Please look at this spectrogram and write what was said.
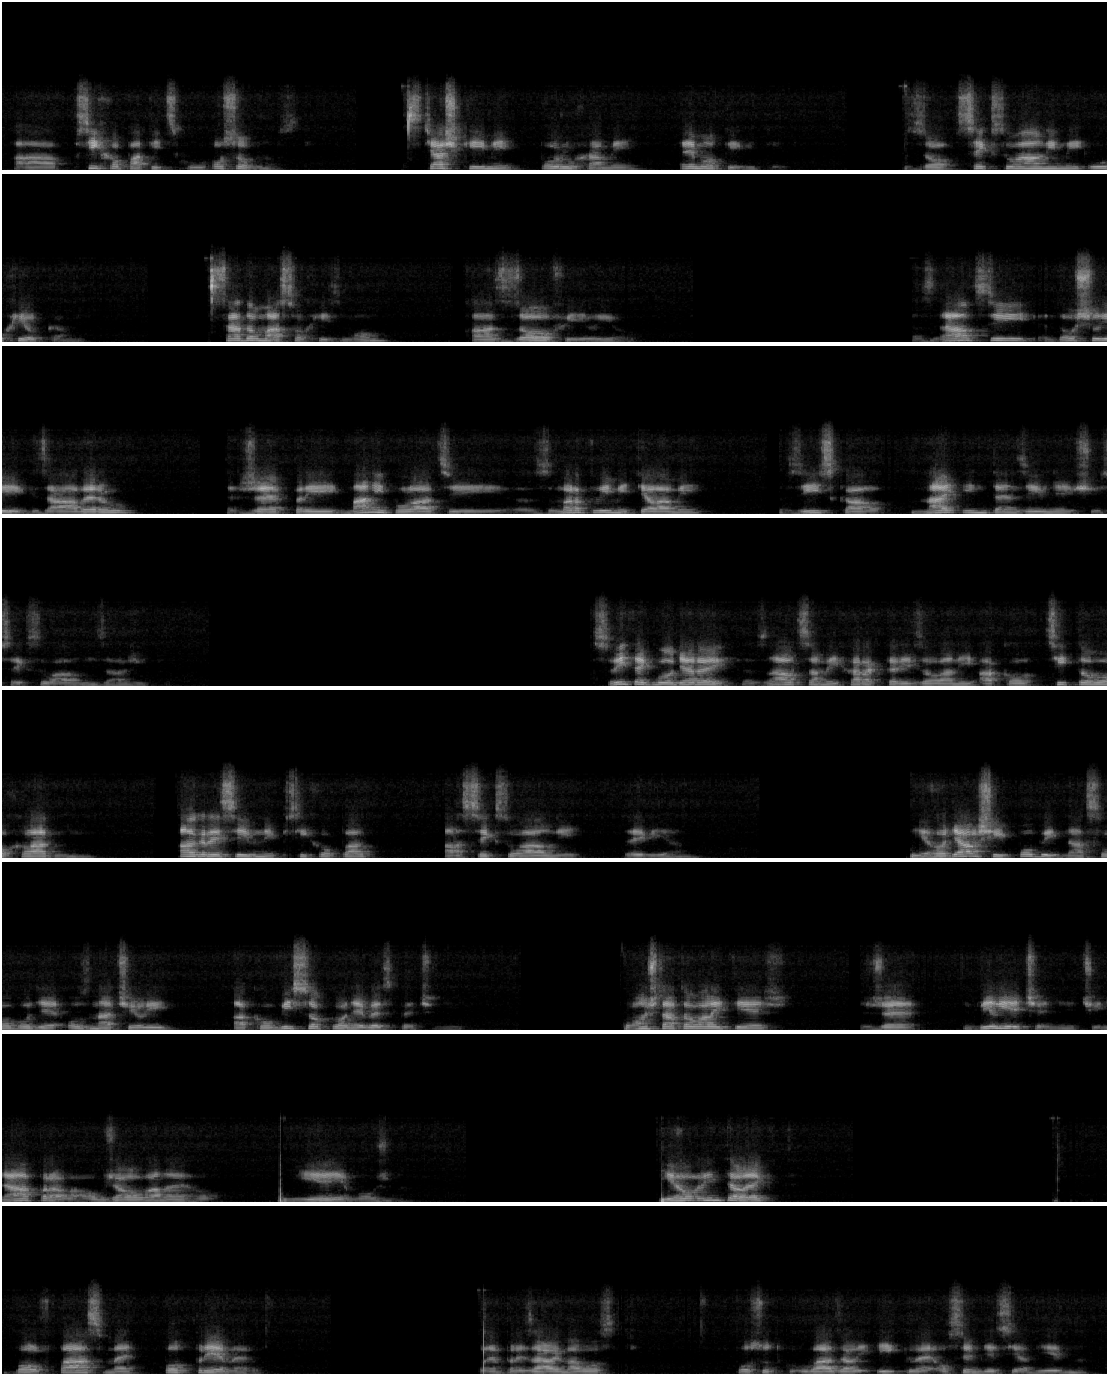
a psychopatickú osobnosť s ťažkými poruchami emotivity, so sexuálnymi úchylkami, sadomasochizmom a zoofíliou. Znalci došli k záveru, že pri manipulácii s mŕtvými telami získal najintenzívnejší sexuálny zážitok. Svitek bol ďalej znalcami charakterizovaný ako citovo chladný, agresívny psychopat a sexuálny deviant. Jeho ďalší pobyt na slobode označili ako vysoko nebezpečný. Konštatovali tiež, že vyliečenie či náprava obžalovaného nie je možná. Jeho intelekt bol v pásme podpriemeru. Len pre zaujímavosť v posudku uvádzali IQ 81.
